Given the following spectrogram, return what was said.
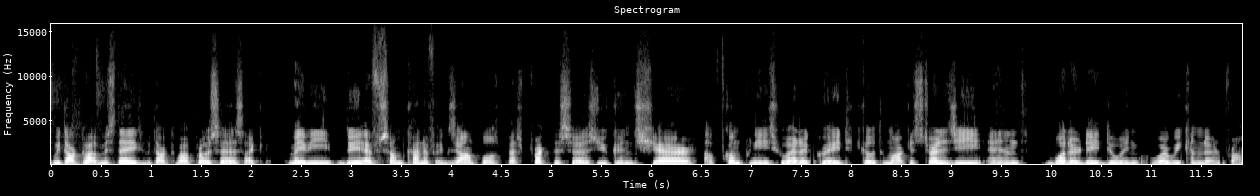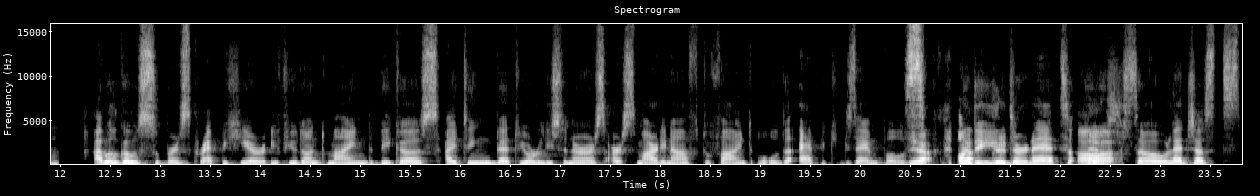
We talked about mistakes, we talked about process. Like maybe do you have some kind of examples, best practices you can share of companies who had a great go to market strategy and what are they doing where we can learn from? I will go super scrappy here if you don't mind, because I think that your listeners are smart enough to find all the epic examples yeah, on yeah, the good. internet. Uh, yes. So let's just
